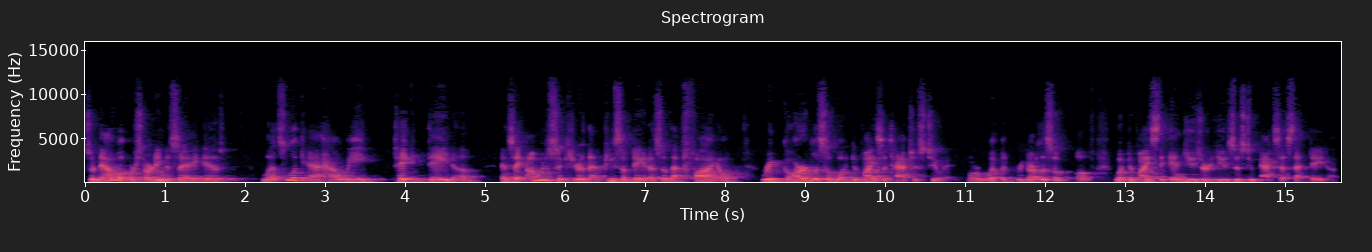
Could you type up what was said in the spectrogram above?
So now what we're starting to say is, let's look at how we take data and say, I'm going to secure that piece of data, so that file, regardless of what device attaches to it, or what, regardless of, of what device the end user uses to access that data.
